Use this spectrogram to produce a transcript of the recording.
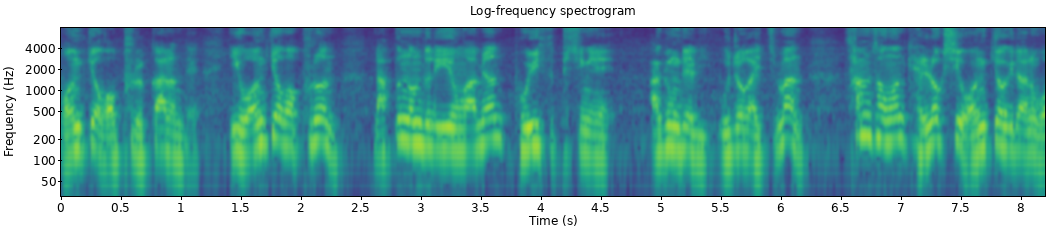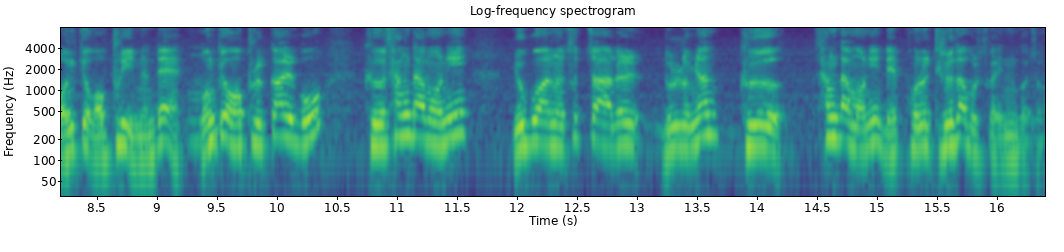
원격 어플을 까는데. 이 원격 어플은 나쁜 놈들이 이용하면 보이스피싱에 악용될 우려가 있지만 삼성은 갤럭시 원격이라는 원격 어플이 있는데 원격 어플을 깔고 그 상담원이 요구하는 숫자를 누르면 그 상담원이 내 폰을 들여다볼 수가 있는 거죠.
